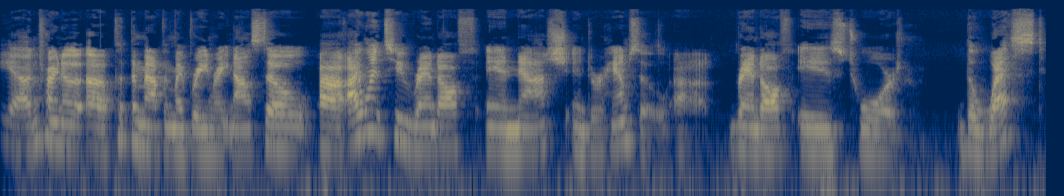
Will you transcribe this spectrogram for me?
Yeah, I'm trying to uh, put the map in my brain right now. So uh, I went to Randolph and Nash and Durham. So uh, Randolph is toward the west,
